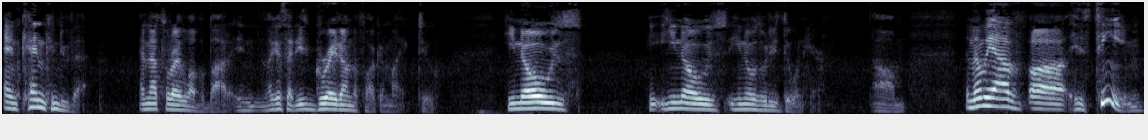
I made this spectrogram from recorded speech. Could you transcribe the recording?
And Ken can do that and that's what I love about it. And like I said, he's great on the fucking mic too. He knows, he, he knows, he knows what he's doing here. Um, and then we have uh, his team.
